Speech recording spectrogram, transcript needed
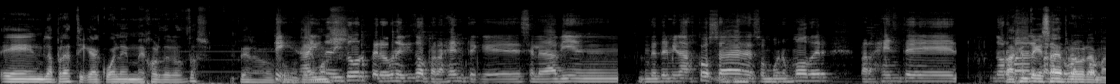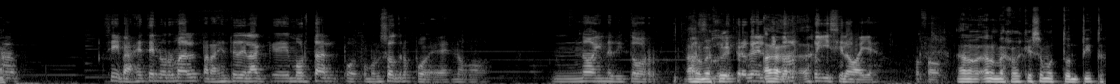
en la práctica cuál es mejor de los dos. Pero Sí, como hay un editor, pero un editor para gente que se le da bien determinadas cosas, son buenos modders, para gente normal. gente que sabe programar. cosas. Sí, para gente normal, para gente de la eh, mortal, pues, como nosotros, pues no, no hay un editor. A lo mejor- espero que en el a- Mythology y si lo vaya, por favor. A lo, a lo mejor es que somos tontitos.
